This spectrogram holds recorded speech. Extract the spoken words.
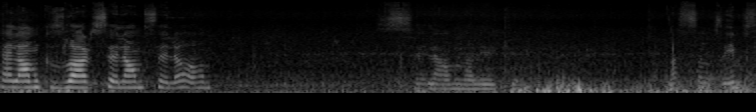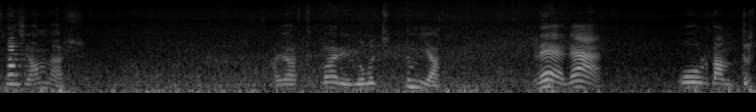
Selam kızlar, selam selam. Selamünaleyküm. Nasılsınız, iyi misiniz canlar? Ay artık var ya yola çıktım ya. Ne ne? Oradan dırt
